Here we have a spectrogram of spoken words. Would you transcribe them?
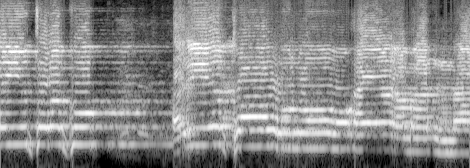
আন ইউতরাকু আন ইয়াকুলু আমান্না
